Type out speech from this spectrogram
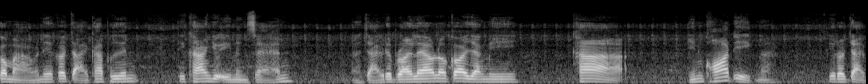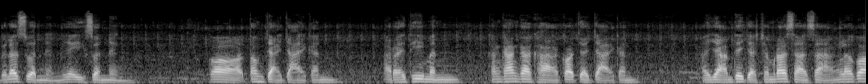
ก็มาวันนี้ก็จ่ายค่าพื้นที่ค้างอยู่อีกหนึ่งแสน จ่ายเรียบร้อยแล้ว แล้วก็ยังมีค่าหินคอสอีกนะ ที่เราจ่ายไปแล้วส่วนหนึ่งยังอีกส่วนหนึ่ง ก็ต้องจ่ายจ่ายกันอะไรที่มันค้างๆคาคาก็จะจ่ายกันพยายามที่จะชำระสาสาง แล้วก็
